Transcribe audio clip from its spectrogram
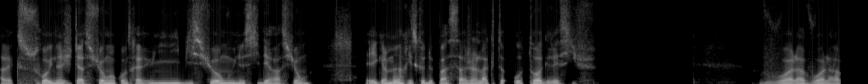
avec soit une agitation, au contraire une inhibition, une sidération et également un risque de passage à l'acte auto-agressif. Voilà, voilà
